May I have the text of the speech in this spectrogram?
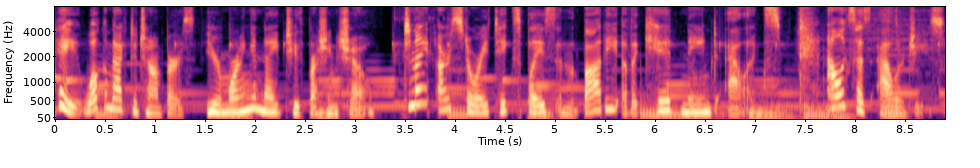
Hey, welcome back to Chompers, your morning and night toothbrushing show. Tonight, our story takes place in the body of a kid named Alex. Alex has allergies.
